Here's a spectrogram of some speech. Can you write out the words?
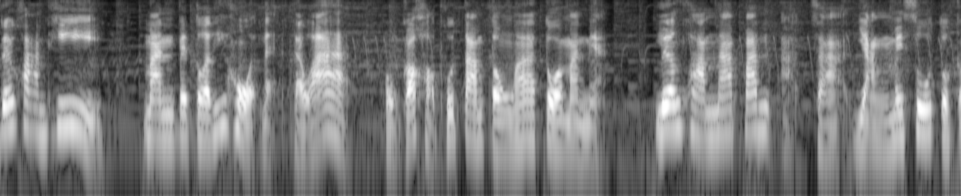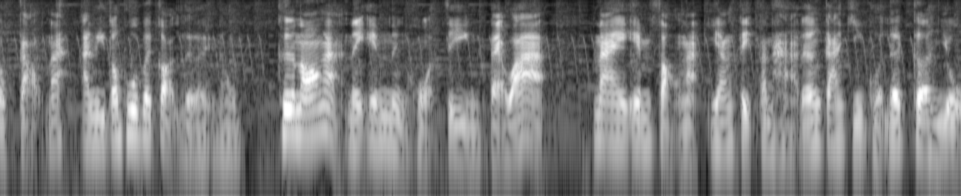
ด้วยความที่มันเป็นตัวที่โหดแหละ แต่ว่าผมก็ขอพูดตามตรงว่าตัวมันเนี่ยเรื่องความน่าปั้นอาจจะยังไม่สู้ตัวเก่าๆนะ อันนี้ต้องพูดไปก่อนเลยนะคือน้องอะใน M1 โหดจริง แต่ว่า ใน M2 อะยังติดปัญหาเรื่องการกินขวดเลือดเกินอยู่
